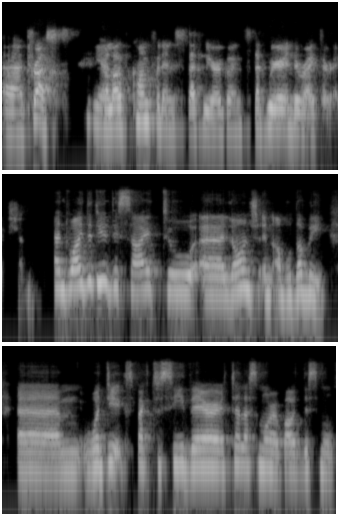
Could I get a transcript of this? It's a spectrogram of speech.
uh, trust, yeah. a lot of confidence that we are going to, that we're in the right direction. And why did you decide to uh, launch in Abu Dhabi? Um, what do you expect to see there? Tell us more about this move.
